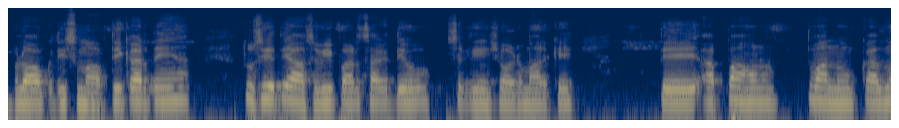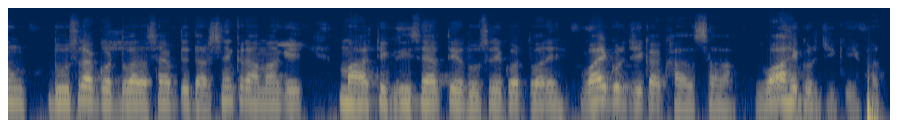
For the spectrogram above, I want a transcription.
ਬਲੌਗ ਦੀ ਸਮਾਪਤੀ ਕਰਦੇ ਹਾਂ। ਤੁਸੀਂ ਇਤਿਹਾਸ ਵੀ ਪੜ੍ਹ ਸਕਦੇ ਹੋ, ਸਕਰੀਨਸ਼ਾਟ ਮਾਰ ਕੇ। ਤੇ ਆਪਾਂ ਹੁਣ ਤੁਹਾਨੂੰ ਕੱਲ ਨੂੰ ਦੂਸਰਾ ਗੁਰਦੁਆਰਾ ਸਾਹਿਬ ਦੇ ਦਰਸ਼ਨ ਕਰਾਵਾਂਗੇ ਮਾਲ ਟਿਕਰੀ ਸਾਹਿਬ ਤੇ ਦੂਸਰੇ ਗੁਰਦੁਆਰੇ। ਵਾਹਿਗੁਰੂ ਜੀ ਕਾ ਖਾਲਸਾ, ਵਾਹਿਗੁਰੂ ਜੀ ਕੀ ਫਤਿਹ।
